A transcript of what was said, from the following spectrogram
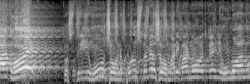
વાત હોય, તો સ્ત્રી હું છું અને પુરુષ તમે છો. મારી બાનું આવે કઈ નહીં, હું નો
